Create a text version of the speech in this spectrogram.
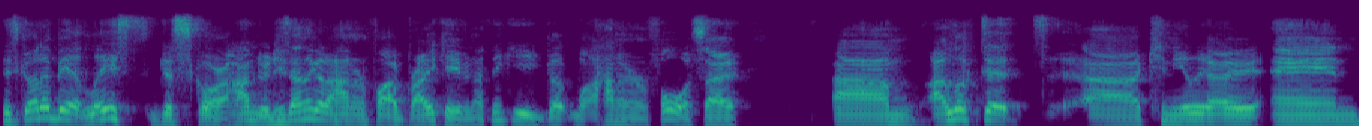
He's got to be at least just score 100. He's only got 105 break even. I think he got what 104. So um, I looked at uh, Coniglio, and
